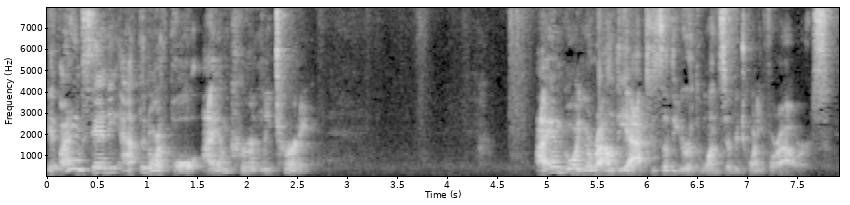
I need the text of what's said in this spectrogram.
If I am standing at the North Pole, I am currently turning. I am going around the axis of the Earth once every 24 hours.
